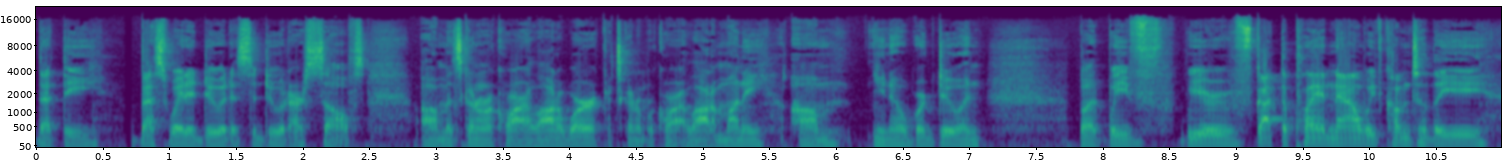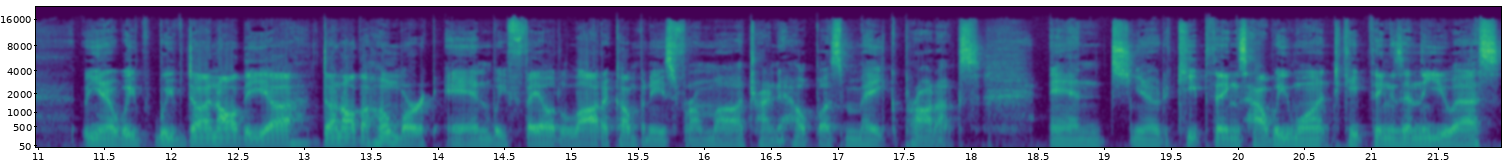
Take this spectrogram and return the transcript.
that the best way to do it is to do it ourselves. Um, it's going to require a lot of work. It's going to require a lot of money. Um, you know, we're doing, but we've we've got the plan now. We've come to the you know we've we've done all the uh, done all the homework and we failed a lot of companies from uh, trying to help us make products and you know to keep things how we want to keep things in the us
